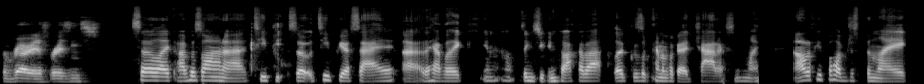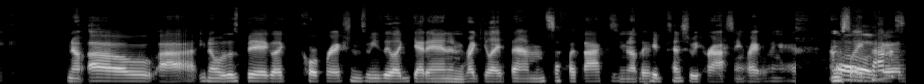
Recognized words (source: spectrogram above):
for various reasons. So like I was on a TP so TPSI, uh, they have like you know things you can talk about like there's a kind of like a chat or something like. And a lot of people have just been like, you know, oh, uh, you know, those big like corporations we need to like get in and regulate them and stuff like that because you know they could potentially be harassing right wingers. I'm just Oh, like that God.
